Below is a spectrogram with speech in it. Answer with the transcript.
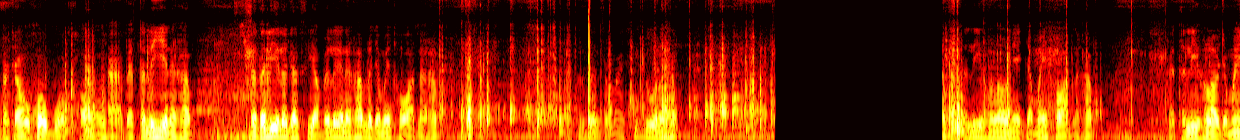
เราจะเอาขั้วบวกของแบตเตอรี่นะครับ แบตเตอรี่เราจะเสียบไว้เลยนะครับ เราจะไม่ถอดนะครับ เพื่อนๆสมาชิกดูนะครับแบตเตอรี่ของเราเนี่ยจะไม่ถอดนะครับ แบตเตอรี่ของเราจะไม่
